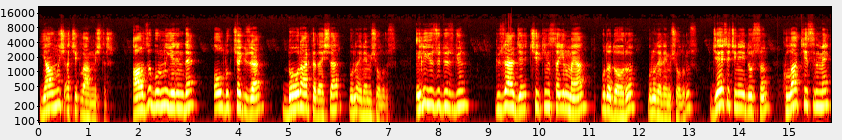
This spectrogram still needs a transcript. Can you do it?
yanlış açıklanmıştır? Ağzı burnu yerinde oldukça güzel. Doğru arkadaşlar bunu elemiş oluruz. Eli yüzü düzgün, güzelce, çirkin sayılmayan bu da doğru. Bunu da elemiş oluruz. C seçeneği dursun. Kulak kesilmek,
